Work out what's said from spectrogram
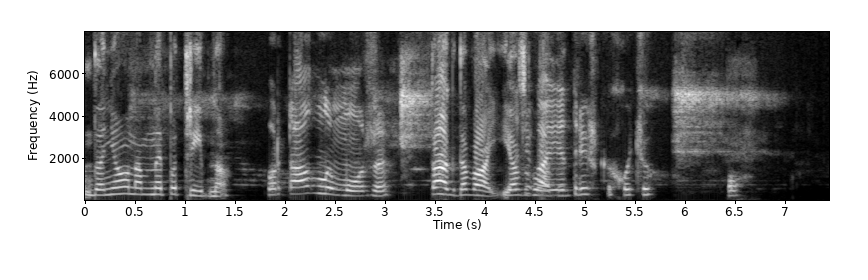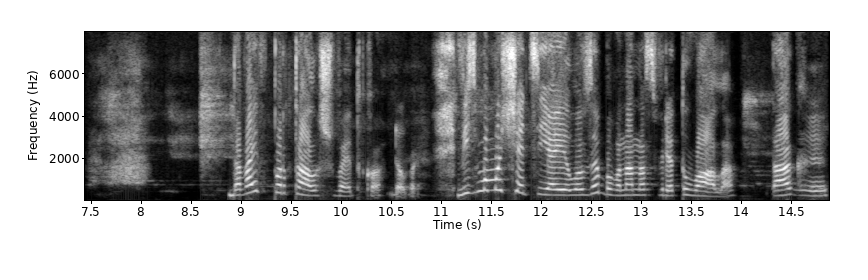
До нього нам не потрібно. Портал може. Так, давай, я Чекай, я трішки хочу. Давай в портал швидко. Добре. Візьмемо ще цієї лози, бо вона нас врятувала. Так? М.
